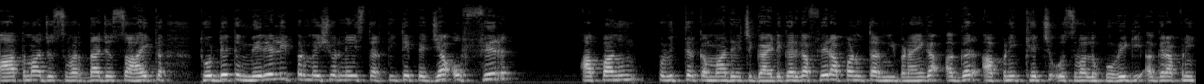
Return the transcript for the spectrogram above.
ਆਤਮਾ ਜੋ ਸਵਰਦਾ, ਜੋ ਸਹਾਇਕ ਤੁਹਾਡੇ ਤੇ ਮੇਰੇ ਲਈ ਪਰਮੇਸ਼ਵਰ ਨੇ ਇਸ ਧਰਤੀ ਤੇ ਭੇਜਿਆ, ਉਹ ਫਿਰ ਆਪਾਂ ਨੂੰ ਪਵਿੱਤਰ ਕੰਮਾਂ ਦੇ ਵਿੱਚ ਗਾਈਡ ਕਰੇਗਾ, ਫਿਰ ਆਪਾਂ ਨੂੰ ਧਰਮੀ ਬਣਾਏਗਾ। ਅਗਰ ਆਪਣੀ ਖਿੱਚ ਉਸ ਵੱਲ ਹੋਵੇਗੀ, ਅਗਰ ਆਪਣੀ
